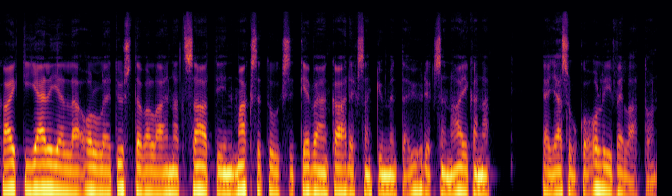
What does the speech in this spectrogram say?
Kaikki jäljellä olleet ystävälainat saatiin maksetuiksi kevään 89 aikana ja Jasuko oli velaton.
